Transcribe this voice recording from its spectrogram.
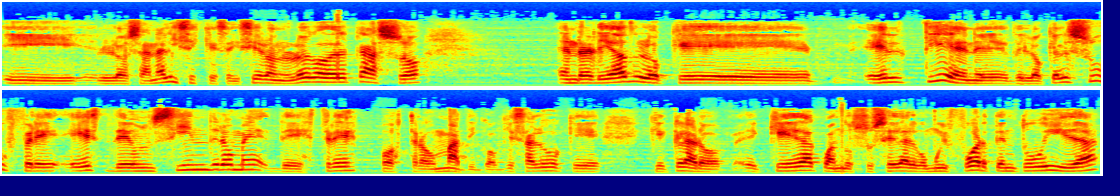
y los análisis que se hicieron luego del caso, en realidad lo que él tiene, de lo que él sufre, es de un síndrome de estrés postraumático, que es algo que, que claro, eh, queda cuando sucede algo muy fuerte en tu vida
